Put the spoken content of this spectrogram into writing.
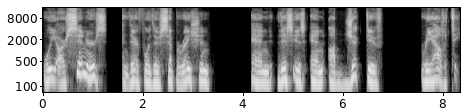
we are sinners, and therefore there's separation. And this is an objective reality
